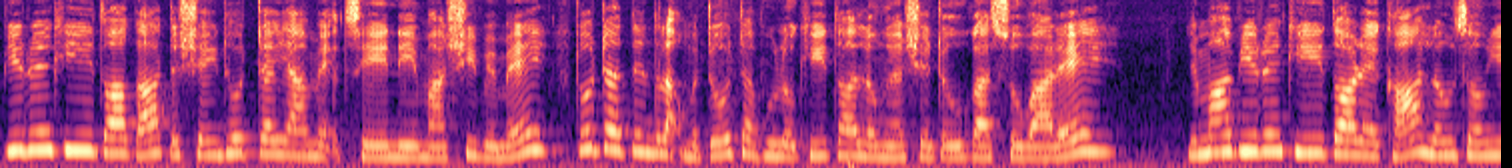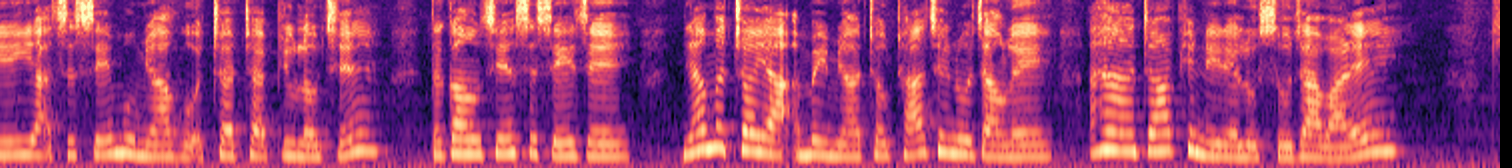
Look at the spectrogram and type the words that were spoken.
ပြည်တွင်းခီးသွွားကတရှိန်ထိုးတက်ရမယ့်အခြေအနေမှာရှိပေမဲ့တိုးတက်တဲ့လောက်မတိုးတက်ဘူးလို့ခီးသွွားလုပ်ငန်းရှင်တို့ကဆိုပါတယ်။မြန်မာပြည်တွင်ခီးသွားတဲ့အခါလုံခြုံရေးအရစစ်ဆေးမှုများကိုအထက်ထပ်ပြုလုပ်ခြင်းတကောင်ချင်းစစ်ဆေးခြင်းညမထွက်ရအမိန့်များထုတ်ထားခြင်းတို့ကြောင့်လည်းအဟံအတားဖြစ်နေတယ်လို့ဆိုကြပါဗျ။ ခ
